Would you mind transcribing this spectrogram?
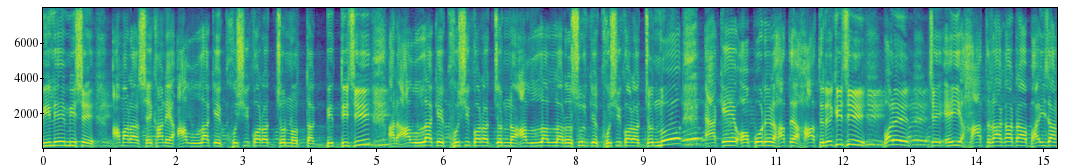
মিলেমিশে আমরা সেখানে আল্লাহকে খুশি করার জন্য তাকবির দিছি, আর আল্লাহকে খুশি করার জন্য, আল্লাহ আল্লাহ রসুলকে খুশি করার জন্য একে অপরের হাতে হাত রেখেছি। বলেন যে এই হাত রাখাটা ভাইজান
